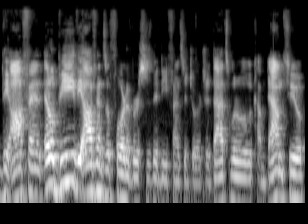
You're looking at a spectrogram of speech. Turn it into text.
the offense, it'll be the offense of Florida versus the defense of Georgia. That's what it will come down to.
